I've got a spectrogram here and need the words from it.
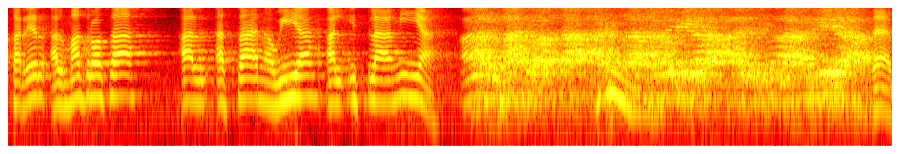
Karir al-madrasah al-sanawiyah al-islamiyah. Al-madrasah as-sanawiyah al-islamiyah. Tab,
